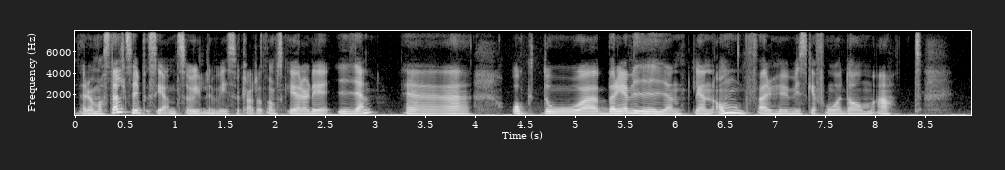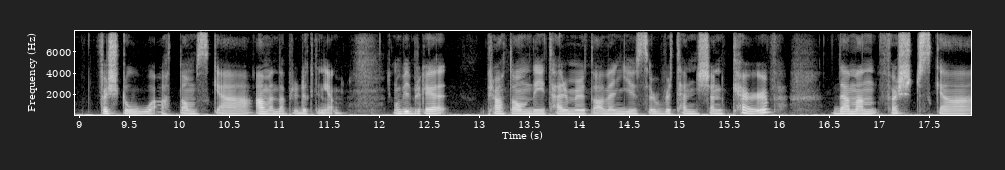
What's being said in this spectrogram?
När de har ställt sig på scen så vill vi såklart att de ska göra det igen Eh, och då börjar vi egentligen om för hur vi ska få dem att förstå att de ska använda produkten igen. Och vi brukar prata om det i termer av en user retention curve där man först ska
